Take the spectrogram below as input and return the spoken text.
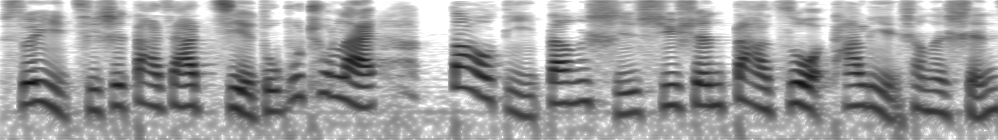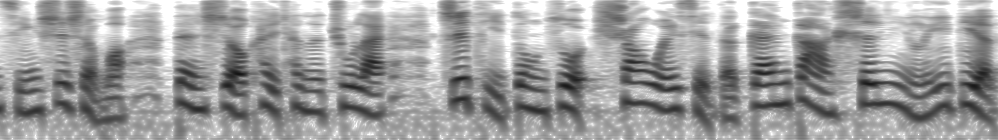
所以其实大家解读不出来到底当时嘘声大作，他脸上的神情是什么。但是哦，可以看得出来，肢体动作稍微显得尴尬生硬了一点。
